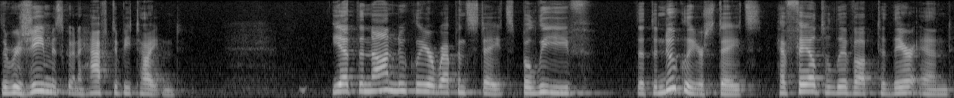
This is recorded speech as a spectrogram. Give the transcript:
The regime is going to have to be tightened. Yet the non-nuclear weapon states believe that the nuclear states have failed to live up to their end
